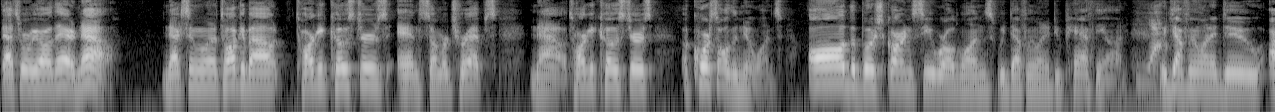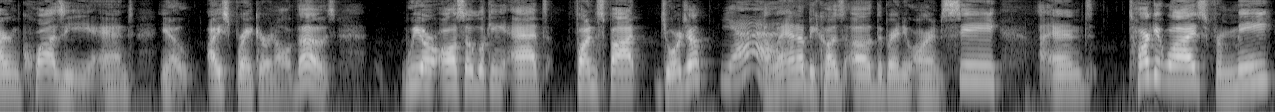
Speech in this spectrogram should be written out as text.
that's where we are there. Now, next thing we want to talk about Target coasters and summer trips. Now, Target coasters, of course, all the new ones. All the Busch Garden SeaWorld ones, we definitely want to do Pantheon. Yes. We definitely want to do Iron Gwazi and, you know, Icebreaker and all those. We are also looking at Fun Spot, Georgia, yeah. Atlanta because of the brand new RMC. And target wise, for me,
